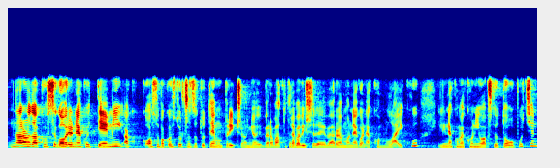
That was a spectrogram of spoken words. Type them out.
naravno da ako se govori o nekoj temi, ako osoba koja je stručna za tu temu priča o njoj, verovatno treba više da je verujemo nego nekom lajku ili nekome ko nije uopšte u to upućen,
